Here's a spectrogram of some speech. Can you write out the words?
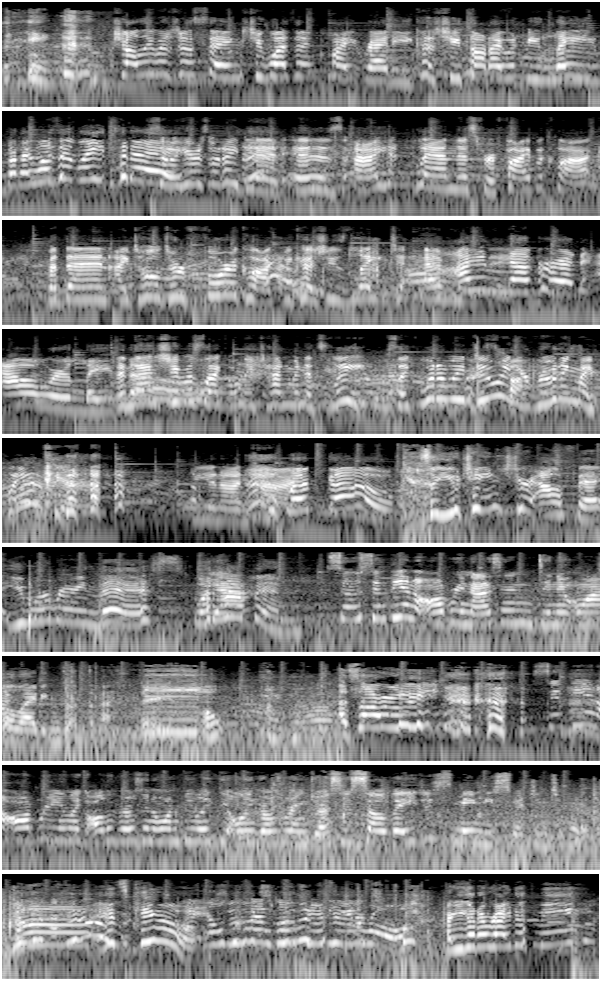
Shelly was just saying she wasn't quite ready because she thought I would be late, but I wasn't late today. So here's what I did is I had planned this for five o'clock, but then I told her four o'clock because she's late to everything. I'm never an hour late. And then she was like only 10 minutes late. I was like, what are we doing? You're ruining my plans here. Being on time. Let's go. So you changed your outfit. You were wearing this. What Yeah. happened? So Cynthia and Aubrey Madison didn't want. The lighting's not the best. There you go. Oh, oh. Uh, sorry. Cynthia and Aubrey and like all the girls didn't want to be like the only girls wearing dresses, so they just made me switch into whatever. Oh, it's cute. It looks like I'm going to a funeral. Are you gonna ride with me?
